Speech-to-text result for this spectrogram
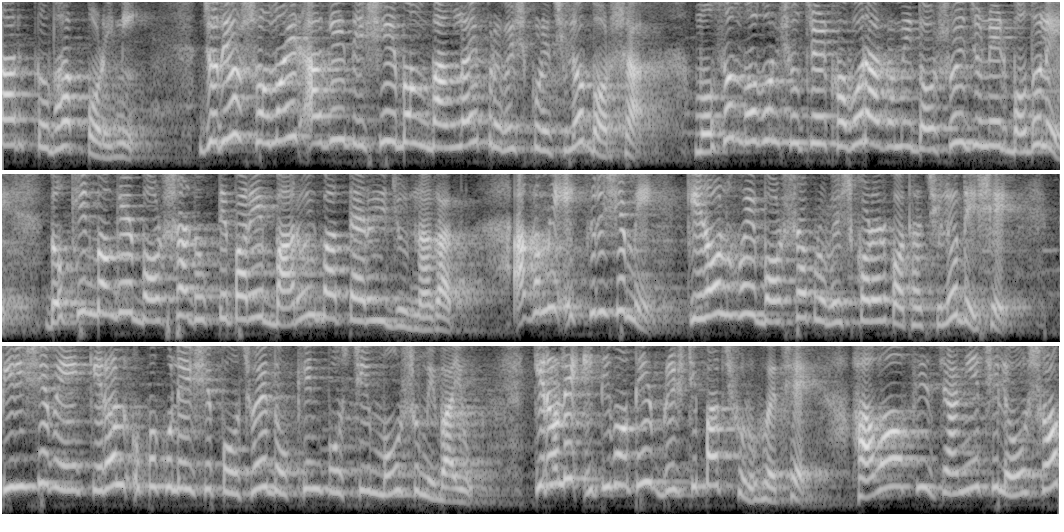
তার প্রভাব পড়েনি। যদিও সময়ের আগেই দেশে এবং বাংলায় প্রবেশ করেছিল বর্ষা। মৌসুম ভবন সূত্রের খবর, আগামী দশই জুনের বদলে দক্ষিণবঙ্গে বর্ষা ঢুকতে পারে বারোই বা তেরোই জুন নাগাদ। আগামী একত্রিশে মে, কেরল হয়ে বর্ষা প্রবেশ করার কথা ছিল দেশে। তিরিশে মে, কেরল উপকূলে এসে পৌঁছয় দক্ষিণ পশ্চিম মৌসুমি বায়ু। কেরলে ইতিমধ্যেই বৃষ্টিপাত শুরু হয়েছে। হাওয়া অফিস জানিয়েছিল, সব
